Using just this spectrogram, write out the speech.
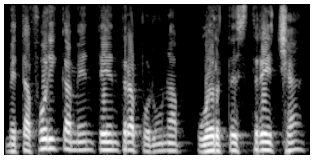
metafóricamente entra por una puerta estrecha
